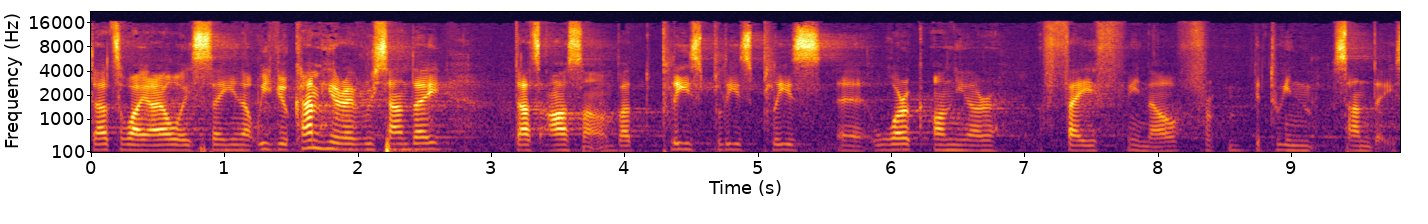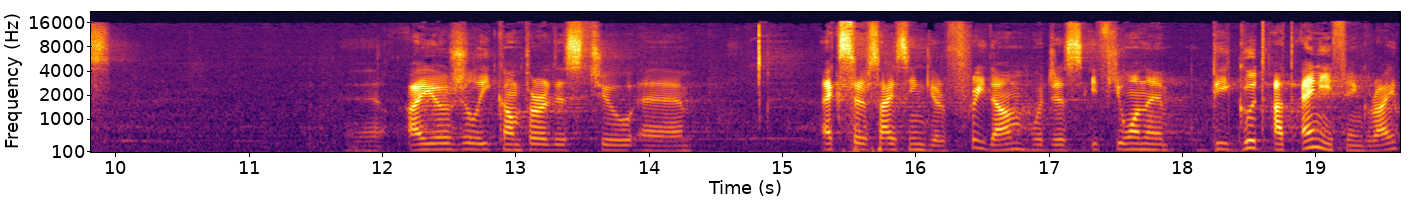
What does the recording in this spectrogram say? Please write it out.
that's why i always say you know if you come here every sunday that's awesome but please please please uh, work on your faith you know between sundays I usually compare this to uh, exercising your freedom, which is if you want to be good at anything, right?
